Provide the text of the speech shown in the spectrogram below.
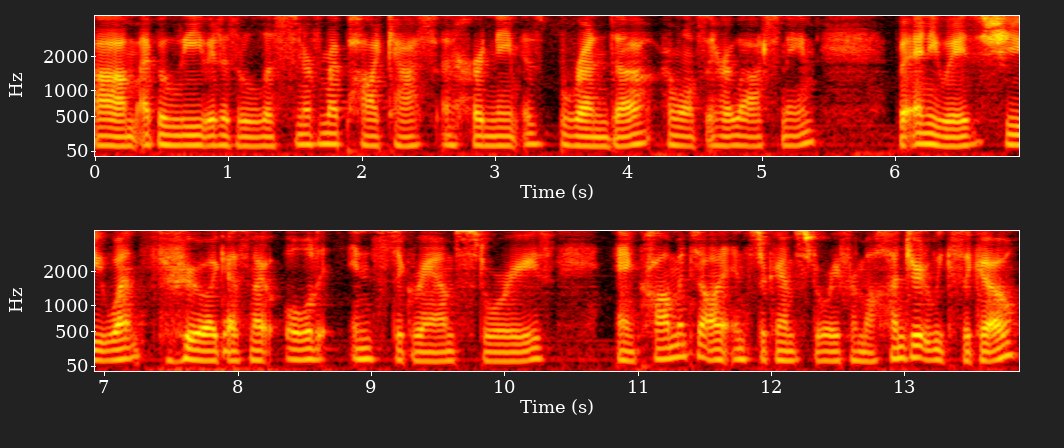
Um, I believe it is a listener for my podcast, and her name is Brenda. I won't say her last name. But, anyways, she went through, I guess, my old Instagram stories and commented on an Instagram story from 100 weeks ago.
